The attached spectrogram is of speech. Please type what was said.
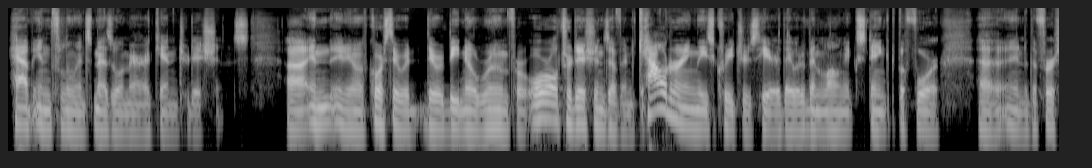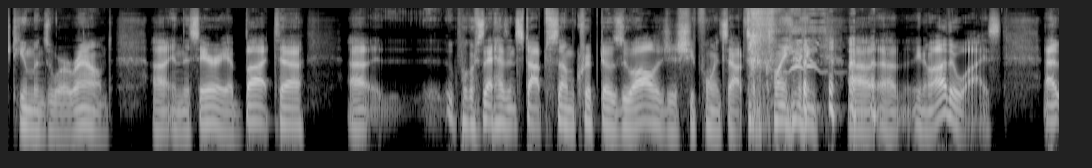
have influenced Mesoamerican traditions. Uh, and you know, of course, there would there would be no room for oral traditions of encountering these creatures here. They would have been long extinct before uh, you know, the first humans were around uh, in this area. But uh, uh, of course, that hasn't stopped some cryptozoologists, she points out, from claiming, uh, uh, you know, otherwise. Uh,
